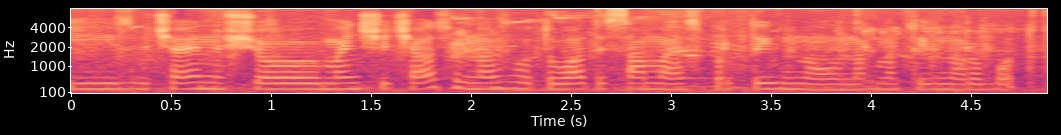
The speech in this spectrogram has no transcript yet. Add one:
і, звичайно, що менше часу в нас готувати саме спортивну нормативну роботу.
